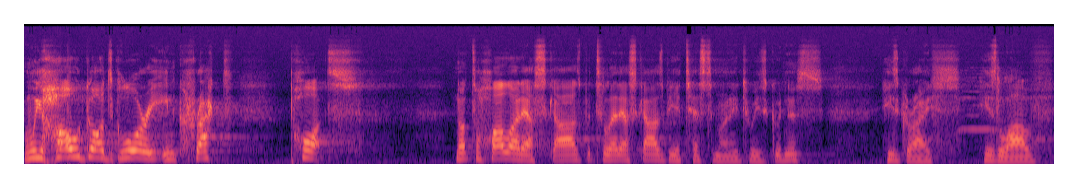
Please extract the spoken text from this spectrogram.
And we hold God's glory in cracked pots, not to highlight our scars, but to let our scars be a testimony to His goodness, His grace, His love,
